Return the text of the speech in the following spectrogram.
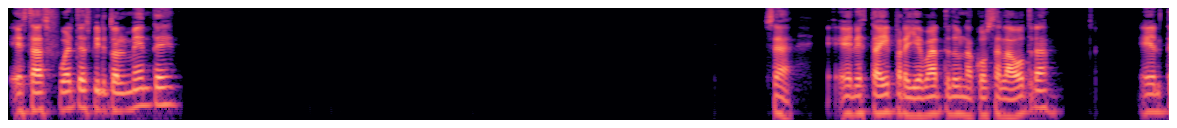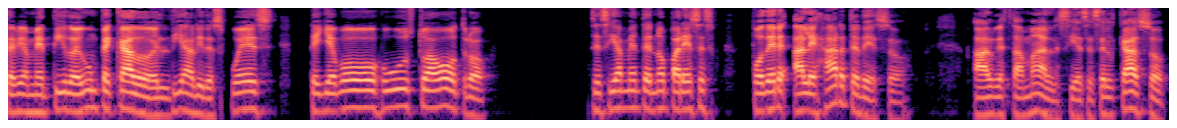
¿Estás fuerte espiritualmente? O sea, Él está ahí para llevarte de una cosa a la otra. Él te había metido en un pecado, el diablo, y después te llevó justo a otro. Sencillamente no pareces poder alejarte de eso. Algo está mal, si ese es el caso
